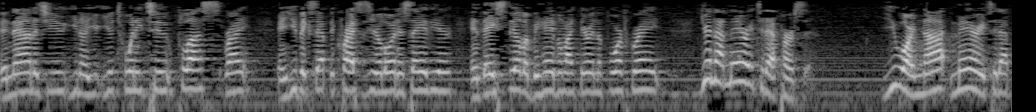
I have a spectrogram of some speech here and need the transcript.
and now that you you know you're 22 plus, right? And you've accepted Christ as your Lord and Savior, and they still are behaving like they're in the fourth grade. You're not married to that person. You are not married to that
